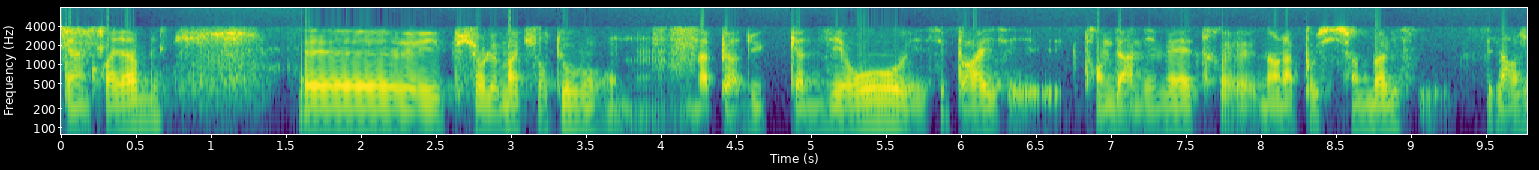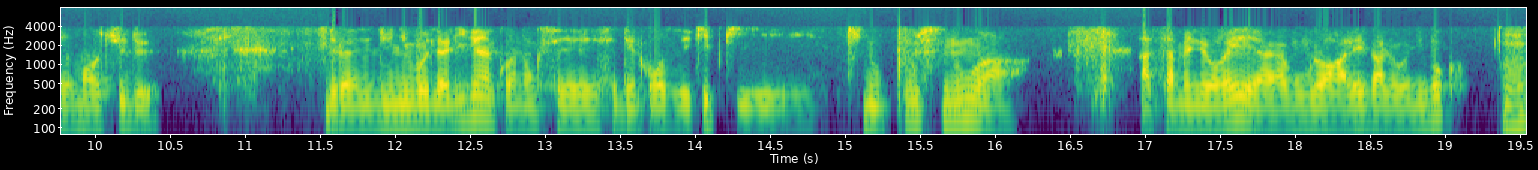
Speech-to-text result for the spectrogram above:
c'est incroyable. Euh, et puis sur le match surtout, on, a perdu 4-0 et c'est pareil, c'est 30 derniers mètres dans la position de balle, c'est largement au-dessus de, du niveau de la Ligue 1. Quoi. Donc c'est des grosses équipes qui, qui nous poussent, nous, à, à s'améliorer et à vouloir aller vers le haut niveau. Quoi. Mmh.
